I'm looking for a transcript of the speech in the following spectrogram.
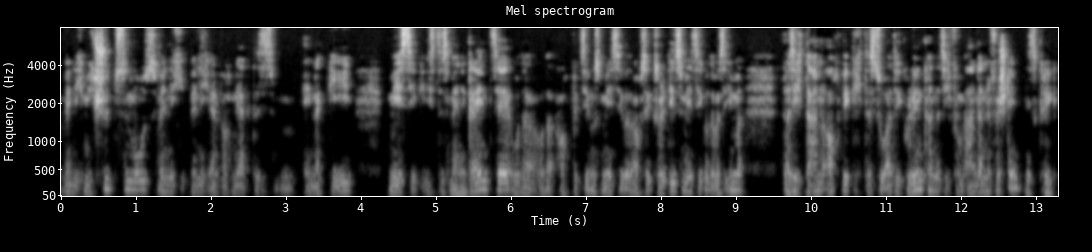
wenn ich mich schützen muss, wenn ich, wenn ich einfach merke, dass es energiemäßig ist das meine Grenze oder, oder auch beziehungsmäßig oder auch sexualitätsmäßig oder was immer, dass ich dann auch wirklich das so artikulieren kann, dass ich vom anderen ein Verständnis kriege.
